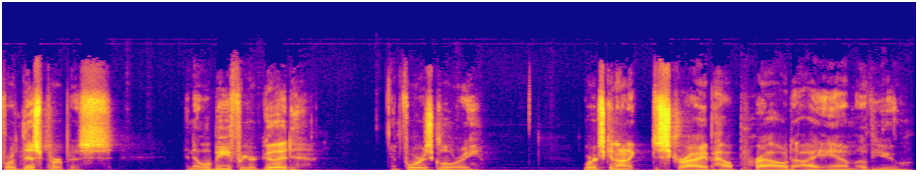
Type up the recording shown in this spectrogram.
for this purpose, and it will be for your good and for his glory. Words cannot describe how proud I am of you.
